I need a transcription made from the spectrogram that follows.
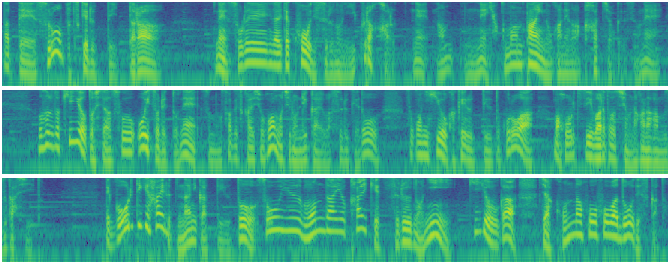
だって、スロープつけるって言ったら、ね、それに大体工事するのにいくらかかるね、なんね、100万単位のお金がかかっちゃうわけですよね。そうすると企業としてはそうおいそれとね、その差別解消法はもちろん理解はするけど、そこに費用をかけるっていうところは、まあ、法律で言われたとしてもなかなか難しいと。で、合理的配慮って何かっていうと、そういう問題を解決するのに、企業が、じゃあこんな方法はどうですかと。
